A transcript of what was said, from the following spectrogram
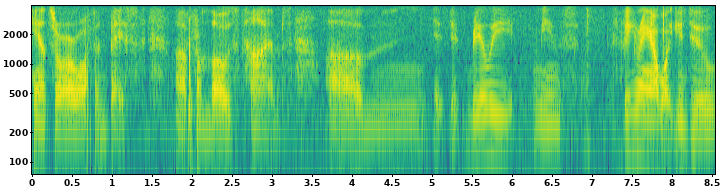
cancer are often based uh, from those times. Um, it, it really means figuring out what you do,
